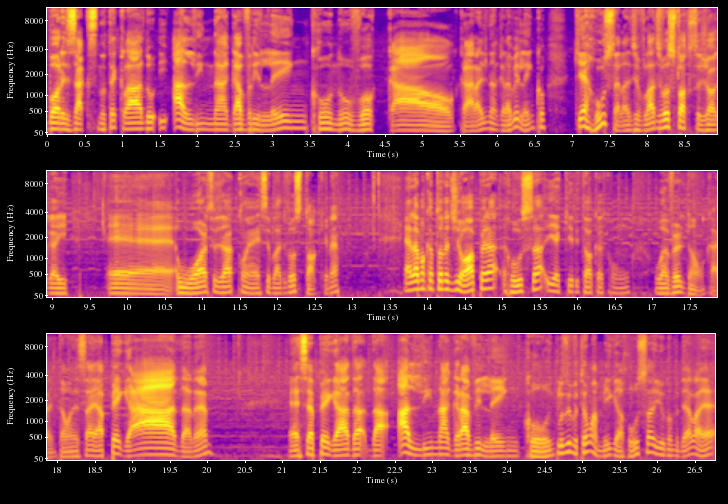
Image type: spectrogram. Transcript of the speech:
Boris Ax no teclado e Alina Gavrilenko no vocal. Cara, Alina Gavrilenko, que é russa, ela é de Vladivostok. Você joga aí é, War, você já conhece Vladivostok, né? Ela é uma cantora de ópera russa e aqui ele toca com o Everdawn, cara. Então essa é a pegada, né? Essa é a pegada da Alina Gravilenko. Inclusive, eu tenho uma amiga russa e o nome dela é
